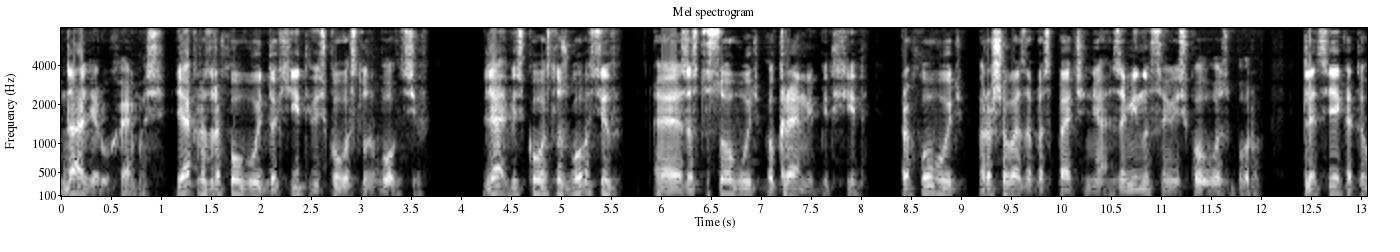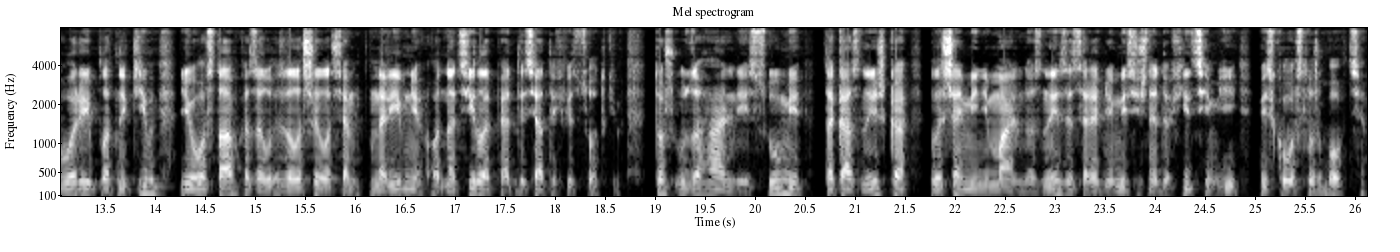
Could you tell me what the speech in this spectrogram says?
Далі рухаємось. Як розраховують дохід військовослужбовців? Для військовослужбовців е, застосовують окремий підхід, враховують грошове забезпечення за мінусом військового збору. Для цієї категорії платників його ставка залишилася на рівні 1,5%. Тож у загальній сумі така знижка лише мінімально знизить середньомісячний дохід сім'ї військовослужбовця.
